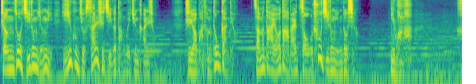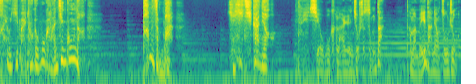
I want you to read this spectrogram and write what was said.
整座集中营里一共就三十几个党卫军看守，只要把他们都干掉，咱们大摇大摆走出集中营都行。你忘了，还有一百多个乌克兰监工呢，他们怎么办？也一起干掉？那些乌克兰人就是怂蛋，他们没胆量阻止我们。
